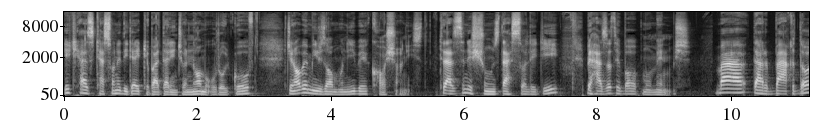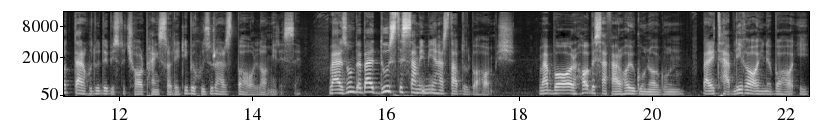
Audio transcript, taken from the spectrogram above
یکی از کسان دیگری که باید در اینجا نام او رو گفت جناب میرزا به کاشانی است. که در سن 16 سالگی به حضرت باب مومن میشه و در بغداد در حدود 24 5 سالگی به حضور حضرت بهاءالله می‌رسه و از اون به بعد دوست صمیمی حضرت عبدالبها میشه و بارها به سفرهای گوناگون برای تبلیغ آین بهایی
